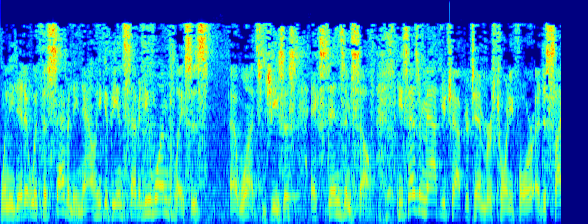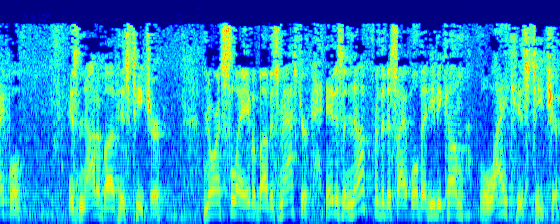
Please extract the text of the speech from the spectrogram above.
When he did it with the 70, now he could be in 71 places at once. Jesus extends himself. He says in Matthew chapter 10 verse 24, a disciple is not above his teacher, nor a slave above his master. It is enough for the disciple that he become like his teacher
